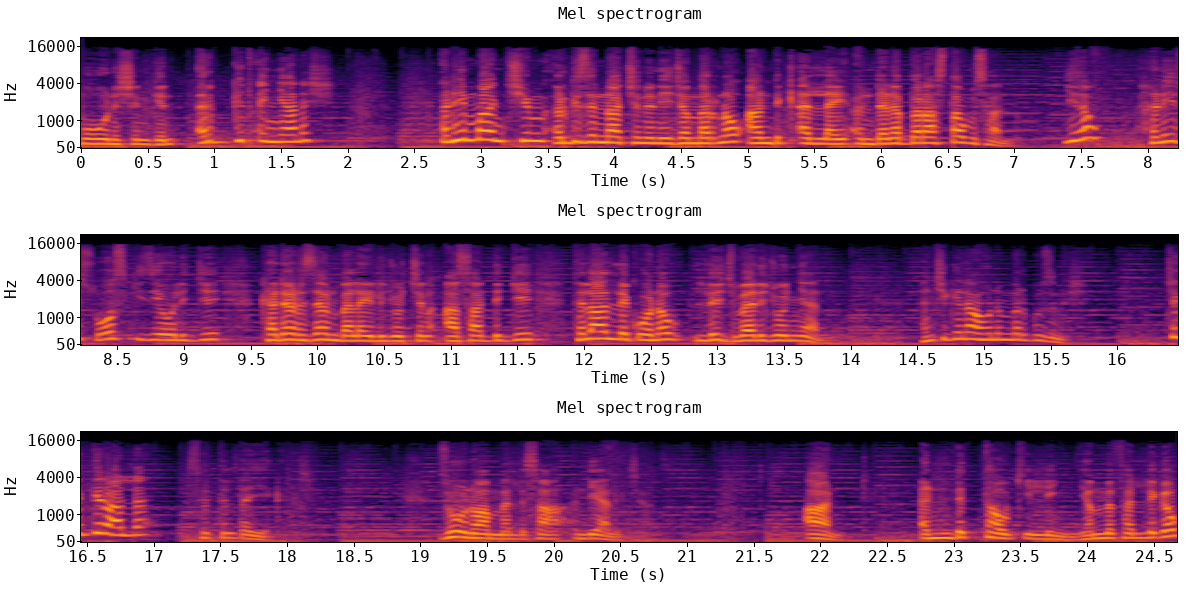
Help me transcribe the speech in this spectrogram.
መሆንሽን ግን እርግጠኛ ነሽ? እኔም አንቺም እርግዝናችንን የጀመርነው አንድ ቀን ላይ እንደነበር አስታውሳለሁ። ይኸው እኔ ሦስት ጊዜ ወልጄ ከደርዘን በላይ ልጆችን አሳድጌ ትላልቅ ሆነው ልጅ በልጆኛል። አንቺ ግን አሁንም እርጉዝ ነሽ፣ ችግር አለ ስትል ጠየቀች። ዝሆኗን መልሳ እንዲህ አለቻት፣ አንድ እንድታውቂልኝ የምፈልገው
